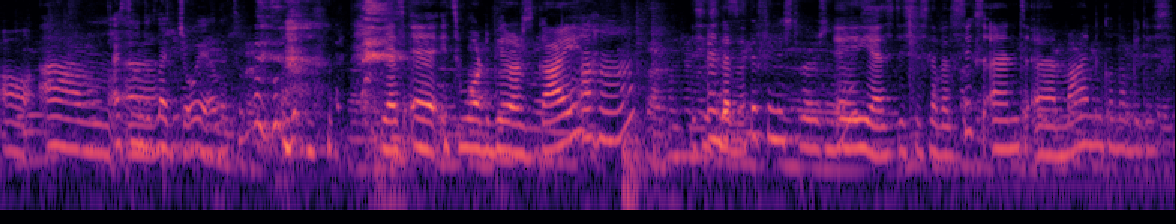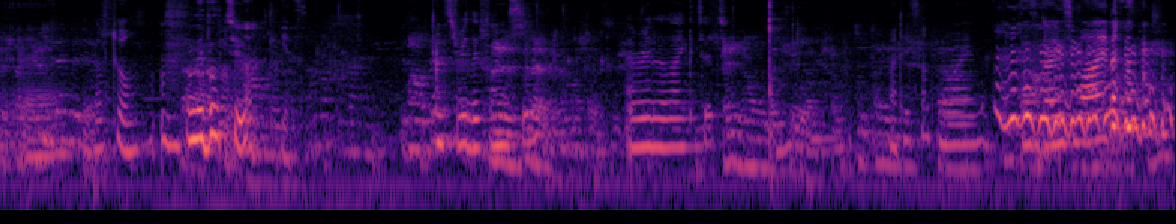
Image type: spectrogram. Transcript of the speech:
Oh, um, I sounded like Joy a little. yes, uh, it's Word Bearers Guy. Uh huh. This is And this is the finished version. Uh, yes? yes, this is level 6 and uh, mine gonna be this uh, level 2. Level two. Yes. It's really fancy. I really liked it. But it's not mine. This guy is mine.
